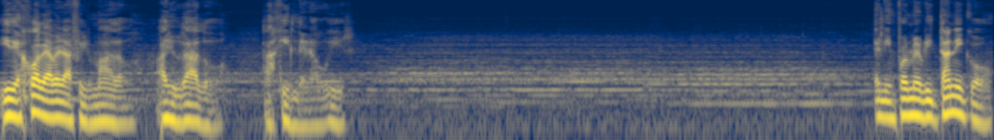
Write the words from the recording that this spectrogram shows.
y dejó de haber afirmado, ayudado a Hitler a huir. El informe británico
